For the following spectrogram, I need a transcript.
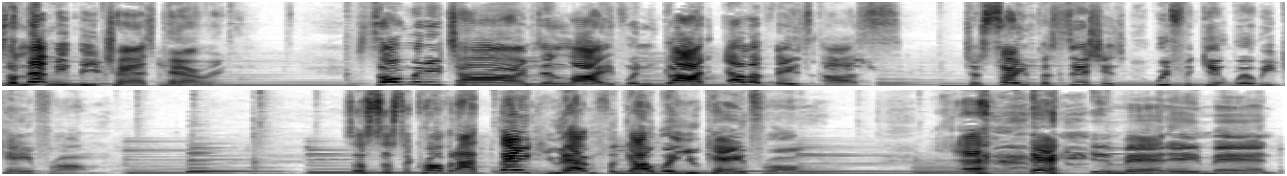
So let me be transparent. So many times in life, when God elevates us to certain positions, we forget where we came from. So, Sister Crawford, I thank you. You haven't forgot where you came from. amen, amen,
